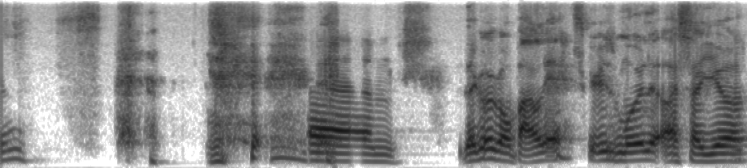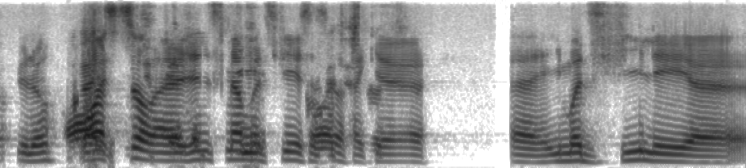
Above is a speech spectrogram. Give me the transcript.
euh, De quoi qu'on parlait? Excuse-moi, là. Ah, ça y a. Ouais, Ouais, c'est ça, euh, génétiquement modifié. c'est Ouais, ça. Fait que euh, il modifie les, euh,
